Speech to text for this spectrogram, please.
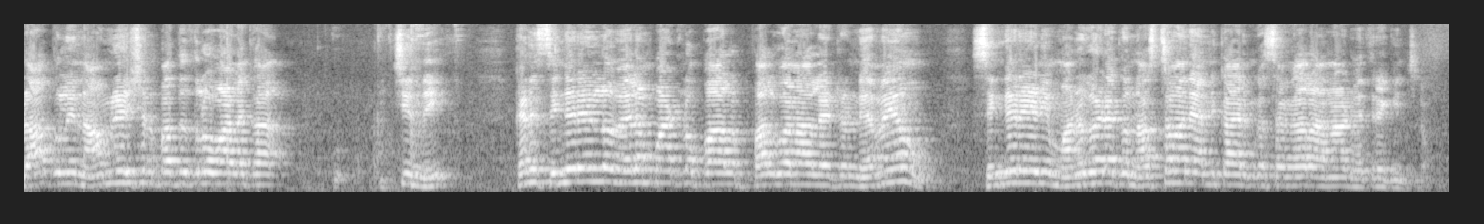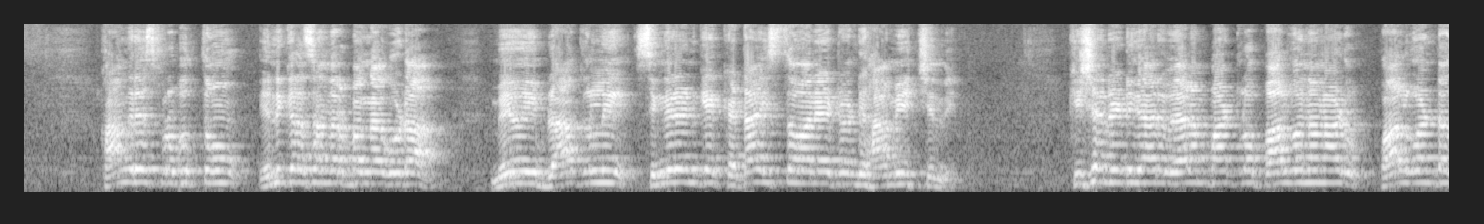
బ్లాకుల్ని నామినేషన్ పద్ధతిలో వాళ్ళకి ఇచ్చింది. కానీ సింగరేణిలో వేలంపాట్లో పాల్ పాల్గొనాలనేటువంటి నిర్ణయం సింగరేణి మనుగడకు నష్టమని అన్ని కార్మిక సంఘాలు ఆనాడు వ్యతిరేకించడం కాంగ్రెస్ ప్రభుత్వం ఎన్నికల సందర్భంగా కూడా మేము ఈ బ్లాకుల్ని సింగరేణికే కేటాయిస్తాం అనేటువంటి హామీ ఇచ్చింది. కిషన్ రెడ్డి గారు వేలంపాట్లో పాల్గొన్ననాడు. పాల్గొనడం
